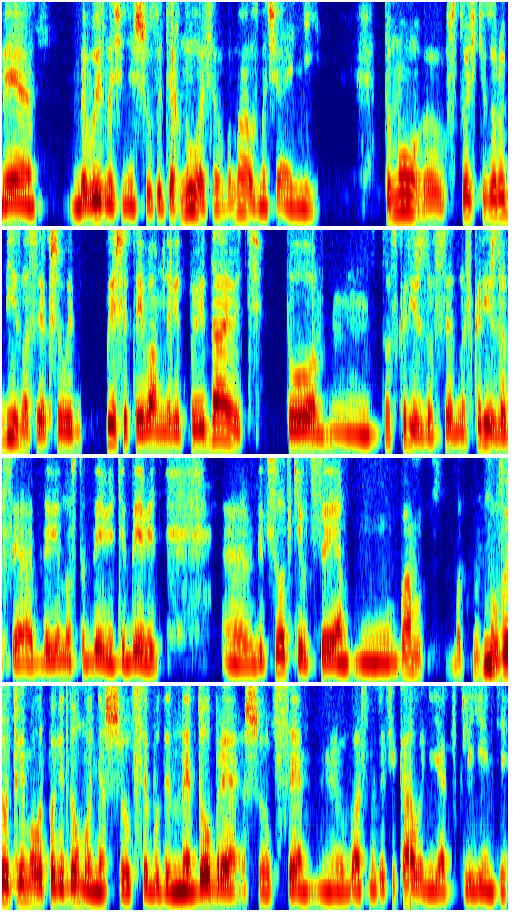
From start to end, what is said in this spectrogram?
не, невизначеність, що затягнулася, вона означає ні. Тому е, з точки зору бізнесу, якщо ви пишете і вам не відповідають, то, то скоріш за все, не скоріш за все, а 99,9 е, відсотків це вам. Ну, ви отримали повідомлення, що все буде недобре, що все у вас не зацікавлені, як в клієнті,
